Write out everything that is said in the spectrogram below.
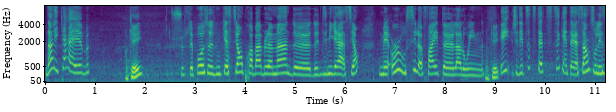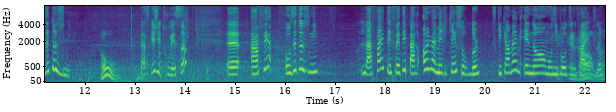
dans les Caraïbes. OK? Je sais pas, c'est une question probablement de de- d'immigration, mais eux aussi le fêtent euh, l'Halloween. OK. Et j'ai des petites statistiques intéressantes sur les États-Unis, Oh! parce que j'ai trouvé ça. Euh, en fait, aux États-Unis, la fête est fêtée par un Américain sur deux, ce qui est quand même énorme au niveau d'une fête. Là.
